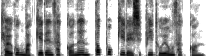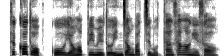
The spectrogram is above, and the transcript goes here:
결국 맡게 된 사건은 떡볶이 레시피 도용 사건. 특허도 없고 영업비밀도 인정받지 못한 상황에서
